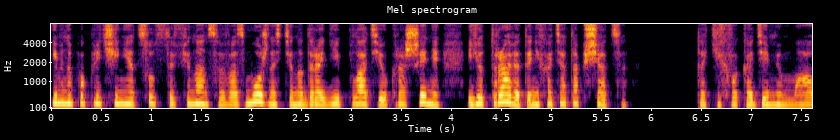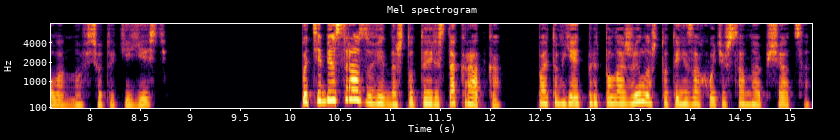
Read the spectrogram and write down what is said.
Именно по причине отсутствия финансовой возможности на дорогие платья и украшения ее травят и не хотят общаться. Таких в Академии мало, но все-таки есть. «По тебе сразу видно, что ты аристократка», Поэтому я и предположила, что ты не захочешь со мной общаться,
